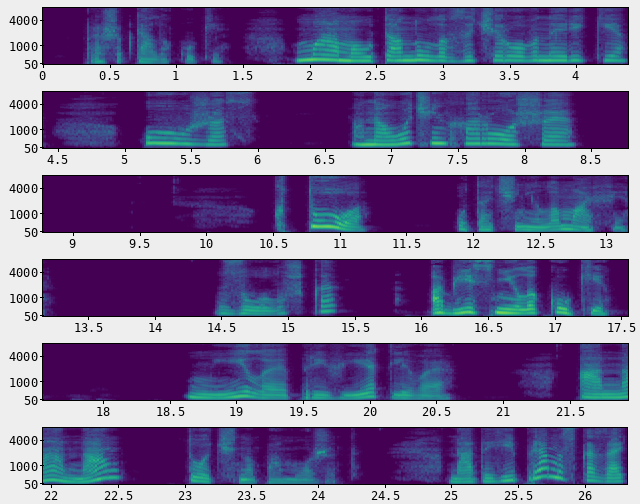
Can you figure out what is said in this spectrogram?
— прошептала Куки. «Мама утонула в зачарованной реке. Ужас! Она очень хорошая». «Кто?» — уточнила Мафи. «Золушка», — объяснила Куки. «Милая, приветливая, она нам точно поможет. Надо ей прямо сказать,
